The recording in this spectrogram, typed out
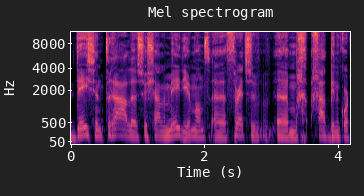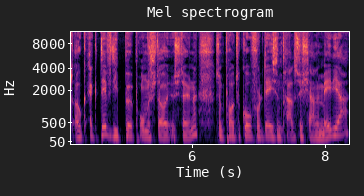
decentrale sociale medium. Want uh, Threads um, gaat binnenkort ook ActivityPub ondersteunen. Dat is een protocol voor decentrale sociale media.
